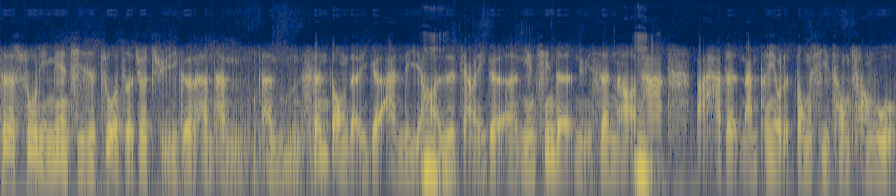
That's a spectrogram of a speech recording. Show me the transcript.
这个书里面，其实作者就举一个很很很生动的一个案例哈，就是讲一个呃年轻的女生哈，她把她的男朋友的东西从窗户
